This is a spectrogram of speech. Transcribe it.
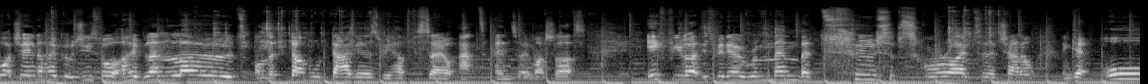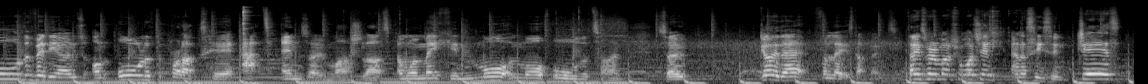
Watching. I hope it was useful. I hope you learned loads on the double daggers we have for sale at Enso Martial Arts. If you like this video, remember to subscribe to the channel and get all the videos on all of the products here at Enso Martial Arts. And we're making more and more all the time. So go there for latest updates. Thanks very much for watching and I'll see you soon. Cheers!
